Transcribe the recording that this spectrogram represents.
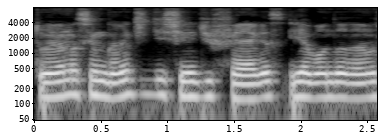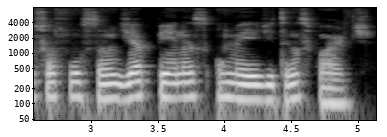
tornando-se um grande destino de férias e abandonando sua função de apenas um meio de transporte.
